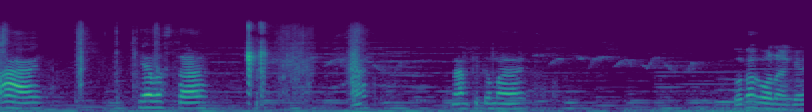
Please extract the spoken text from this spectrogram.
হাই কি অবস্থা? হ্যাঁ? নাম কি তোমার? কথা কন আগে।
